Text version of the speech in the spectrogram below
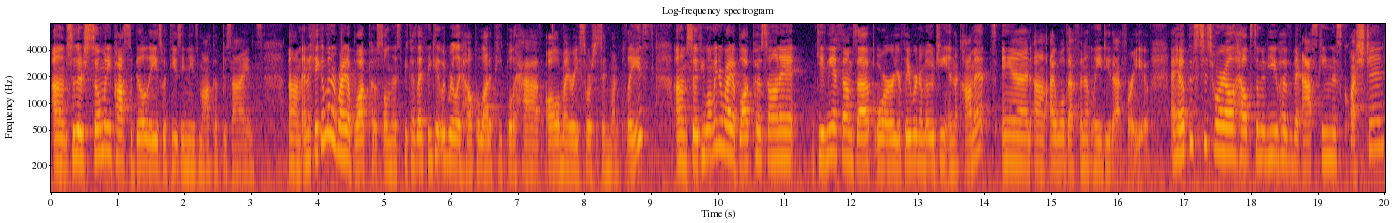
Um, so there's so many possibilities with using these mock-up designs. Um, and I think I'm going to write a blog post on this because I think it would really help a lot of people to have all of my resources in one place. Um, so if you want me to write a blog post on it, give me a thumbs up or your favorite emoji in the comments and uh, I will definitely do that for you. I hope this tutorial helps some of you who have been asking this question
